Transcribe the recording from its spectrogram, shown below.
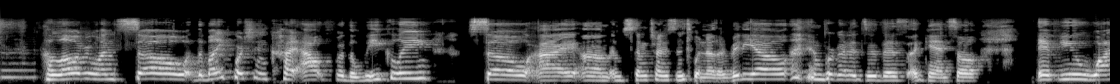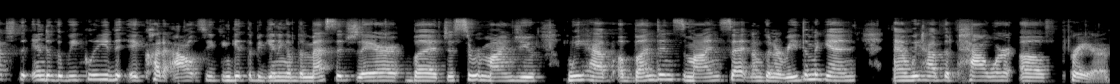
Hello, everyone. So the money portion cut out for the weekly. So I um, am just going to turn this into another video, and we're going to do this again. So if you watch the end of the weekly, it cut out so you can get the beginning of the message there. But just to remind you, we have abundance mindset, and I'm going to read them again. And we have the power of prayer.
